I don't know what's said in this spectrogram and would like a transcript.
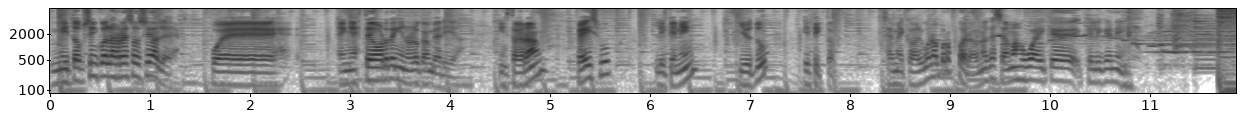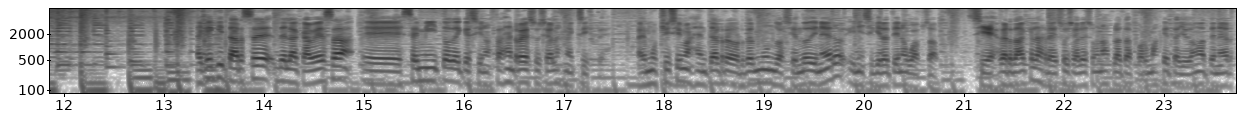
Mi top 5 en las redes sociales, pues en este orden y no lo cambiaría. Instagram, Facebook, LinkedIn, YouTube y TikTok. ¿Se me quedó alguna por fuera? Una que sea más guay que, que LinkedIn. Hay que quitarse de la cabeza eh, ese mito de que si no estás en redes sociales no existe. Hay muchísima gente alrededor del mundo haciendo dinero y ni siquiera tiene WhatsApp. Si es verdad que las redes sociales son unas plataformas que te ayudan a tener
